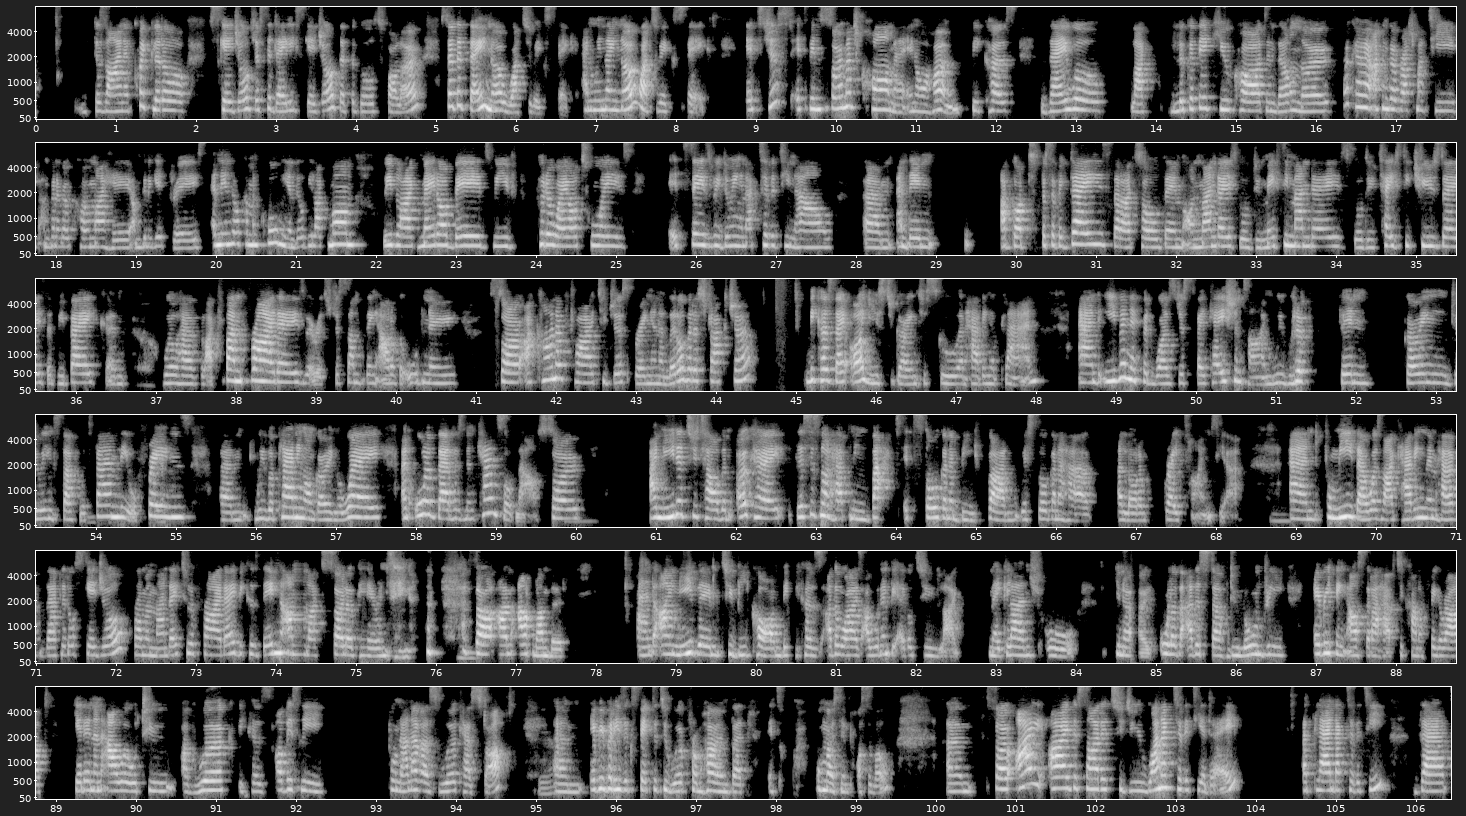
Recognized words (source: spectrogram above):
design a quick little schedule just a daily schedule that the girls follow so that they know what to expect. And when they know what to expect it's just it's been so much calmer in our home because they will like look at their cue cards and they'll know, okay, I can go brush my teeth, I'm gonna go comb my hair, I'm gonna get dressed. And then they'll come and call me and they'll be like, Mom, we've like made our beds, we've put away our toys. It says we're doing an activity now. Um, and then I've got specific days that I told them on Mondays we'll do messy Mondays, we'll do tasty Tuesdays that we bake, and we'll have like fun Fridays where it's just something out of the ordinary. So I kind of try to just bring in a little bit of structure because they are used to going to school and having a plan. And even if it was just vacation time, we would have been going, doing stuff with family or friends. Um, we were planning on going away, and all of that has been cancelled now. So I needed to tell them, okay, this is not happening, but it's still going to be fun. We're still going to have a lot of great times here. Mm. And for me, that was like having them have that little schedule from a Monday to a Friday because then I'm like solo parenting. So I'm outnumbered. And I need them to be calm because otherwise I wouldn't be able to like make lunch or, you know, all of the other stuff, do laundry, everything else that I have to kind of figure out, get in an hour or two of work because obviously for none of us work has stopped. Yeah. um, everybody's expected to work from home but it's almost impossible. Um, so I, I decided to do one activity a day a planned activity that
